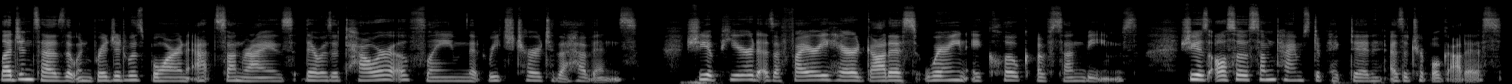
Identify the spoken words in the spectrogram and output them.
Legend says that when Brigid was born at sunrise, there was a tower of flame that reached her to the heavens. She appeared as a fiery haired goddess wearing a cloak of sunbeams. She is also sometimes depicted as a triple goddess.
